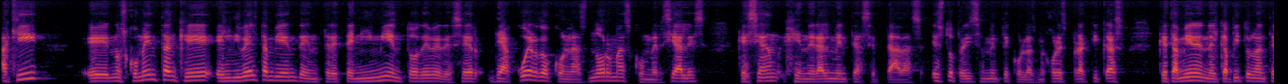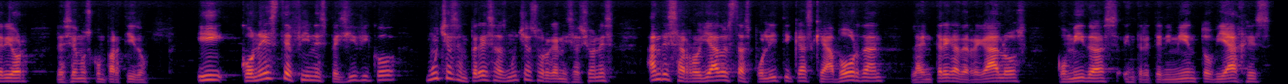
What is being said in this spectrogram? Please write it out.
Aquí eh, nos comentan que el nivel también de entretenimiento debe de ser de acuerdo con las normas comerciales que sean generalmente aceptadas. Esto precisamente con las mejores prácticas que también en el capítulo anterior les hemos compartido. Y con este fin específico, muchas empresas, muchas organizaciones han desarrollado estas políticas que abordan la entrega de regalos, comidas, entretenimiento, viajes.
